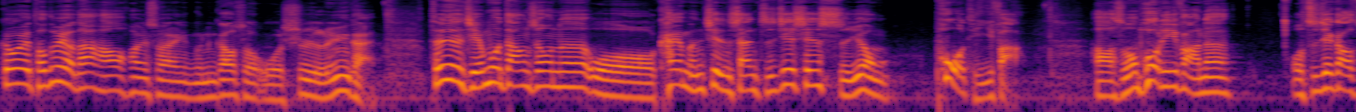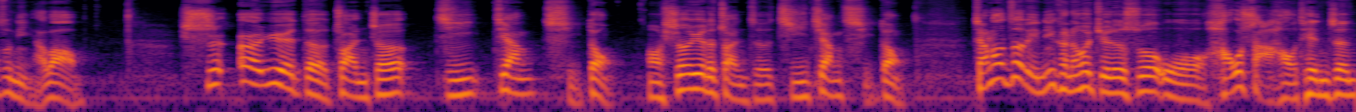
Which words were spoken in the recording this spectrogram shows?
各位投资朋友，大家好，欢迎收看《股林高手》，我是林玉凯。在这个节目当中呢，我开门见山，直接先使用破题法。好，什么破题法呢？我直接告诉你，好不好？十二月的转折即将启动哦，十二月的转折即将启动。讲到这里，你可能会觉得说我好傻好天真，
